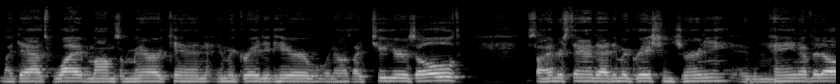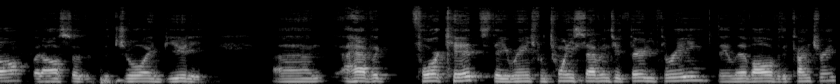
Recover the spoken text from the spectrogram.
my dad's white, mom's American, immigrated here when I was like two years old. So I understand that immigration journey and the mm. pain of it all, but also the, joy and beauty. Um, I have like four kids. They range from 27 to 33. They live all over the country.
